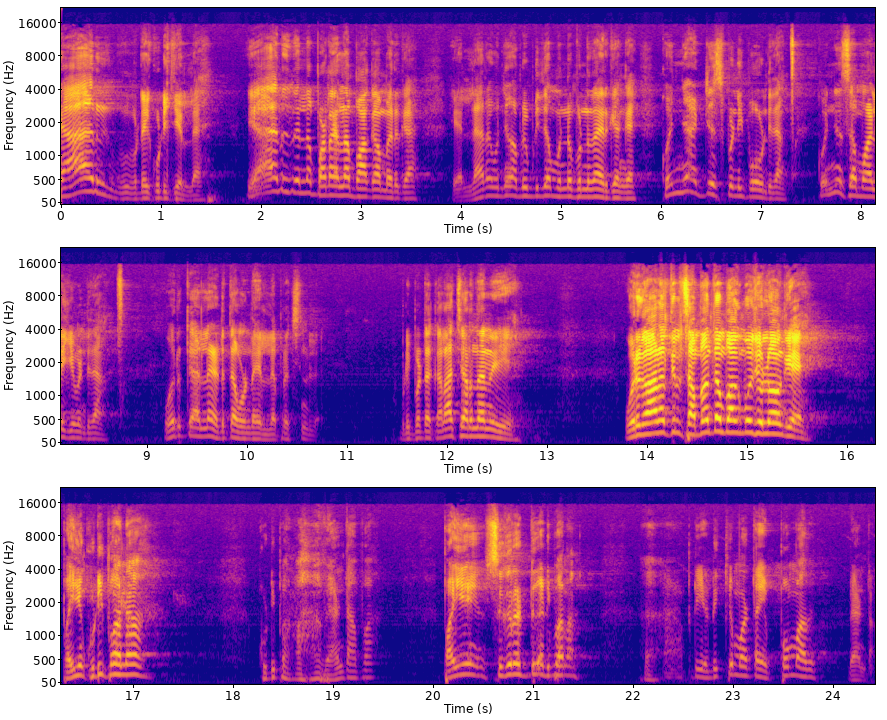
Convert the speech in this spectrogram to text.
யார் இப்படி குடிக்கல? யார் இதெல்லாம் படம் எல்லாம் பார்க்காம இருக்கா? எல்லாரும் கொஞ்சம் அப்படி இப்படி தான் முன்ன பின்ன தான் இருக்காங்க. கொஞ்சம் அட்ஜஸ்ட் பண்ணி போக வேண்டியதான் கொஞ்சம் சமாளிக்க வேண்டியதான் ஒரு காலில் எடுத்த ஒன்றும் இல்லை பிரச்சனை இல்லை. அப்படிப்பட்ட கலாச்சாரம் தானே ஒரு காலத்தில் சம்பந்தம் பார்க்கும்போது சொல்லுவாங்க பையன் குடிப்பானா? குடிப்பான். ஆஹா வேண்டாப்பா. பையன் சிகரெட்டு அடிப்பானா? அப்படி அடிக்க மாட்டான் எப்பவும் அது. வேண்டாம்.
